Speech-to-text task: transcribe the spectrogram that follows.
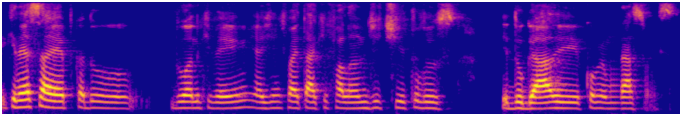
e que nessa época do, do ano que vem a gente vai estar aqui falando de títulos e do Galo e comemorações.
